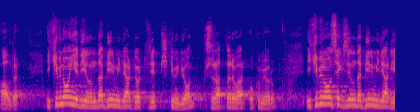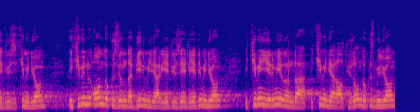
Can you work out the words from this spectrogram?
aldı. 2017 yılında 1 milyar 472 milyon küsuratları var okumuyorum. 2018 yılında 1 milyar 702 milyon, 2019 yılında 1 milyar 757 milyon, 2020 yılında 2 milyar 619 milyon,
